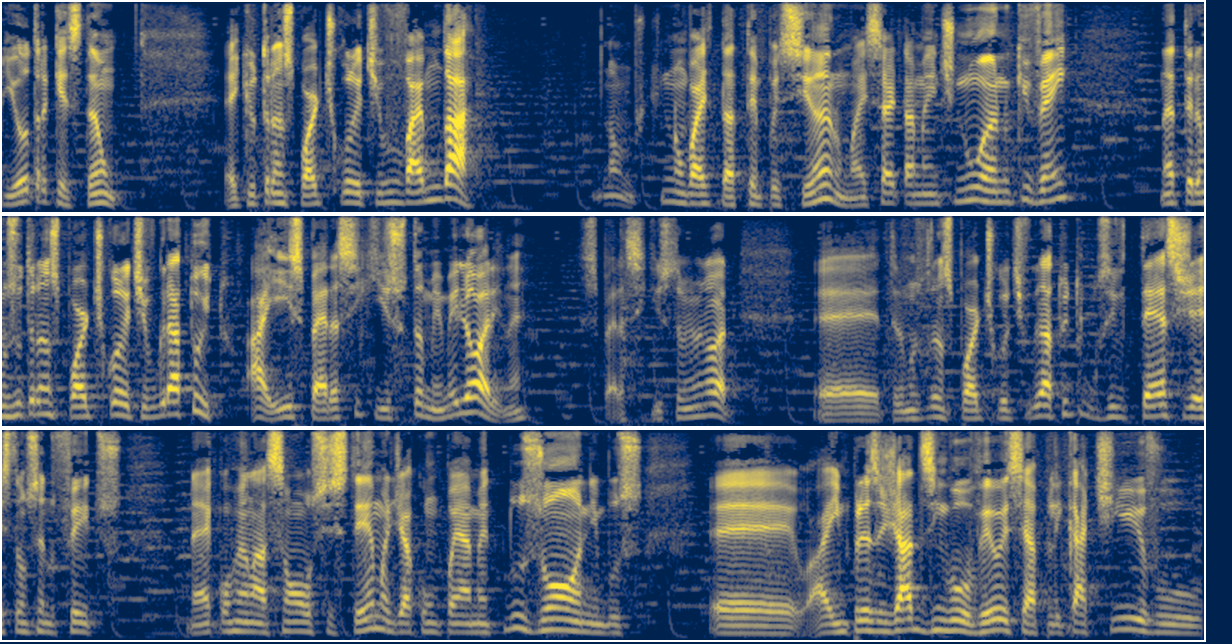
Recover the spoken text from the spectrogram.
E outra questão é que o transporte coletivo vai mudar. Não, não vai dar tempo esse ano, mas certamente no ano que vem né, teremos o transporte coletivo gratuito. Aí espera-se que isso também melhore, né? Espera-se que isso também melhore. É, teremos o transporte coletivo gratuito, inclusive testes já estão sendo feitos né, com relação ao sistema de acompanhamento dos ônibus. É, a empresa já desenvolveu esse aplicativo,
